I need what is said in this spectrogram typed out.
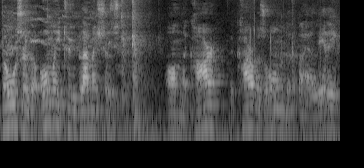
those are the only two blemishes on the car. The car was owned by a lady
